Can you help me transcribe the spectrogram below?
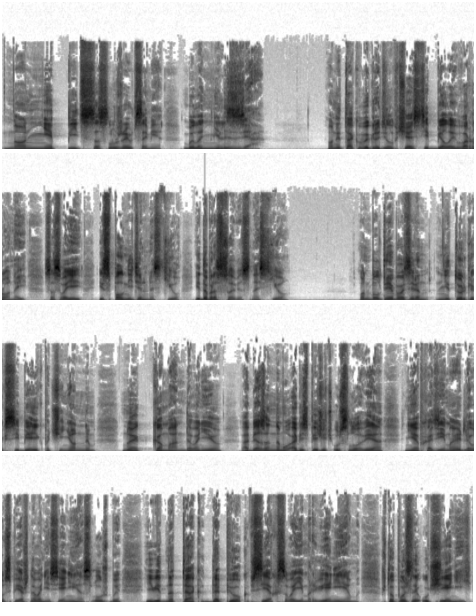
Но не пить со служивцами было нельзя. Он и так выглядел в части белой вороной со своей исполнительностью и добросовестностью. Он был требователен не только к себе и к подчиненным, но и к командованию, обязанному обеспечить условия, необходимые для успешного несения службы, и, видно, так допек всех своим рвением, что после учений,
